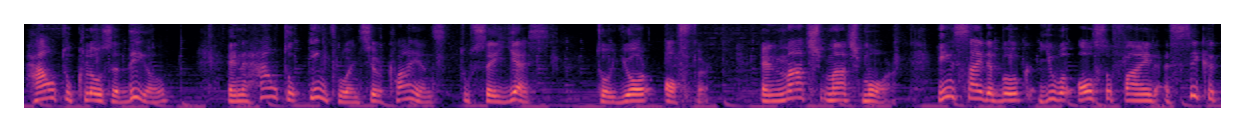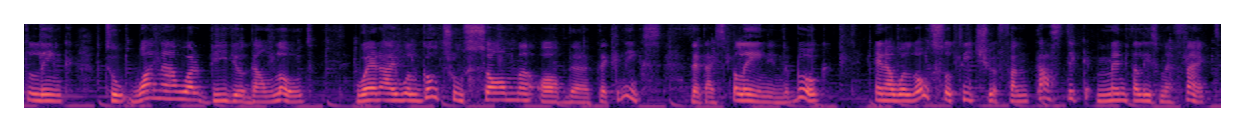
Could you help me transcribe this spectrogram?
how to close a deal, and how to influence your clients to say yes to your offer, and much, much more. Inside the book, you will also find a secret link to one hour video download where I will go through some of the techniques that I explain in the book, and I will also teach you a fantastic mentalism effect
